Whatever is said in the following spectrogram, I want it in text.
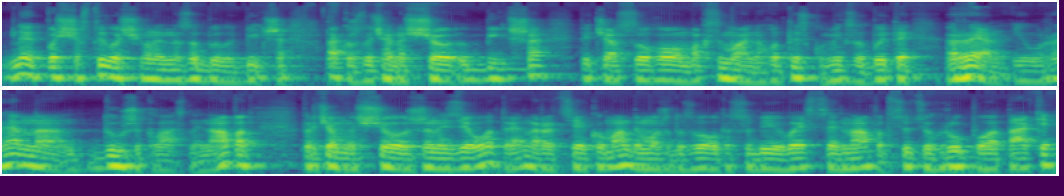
не пощастило, що вони не забили більше. Також, звичайно, що більше під час свого максимального тиску міг забити Рен. І у Рена дуже класний напад. Причому, що Женезіо, тренер цієї команди, може дозволити собі весь цей напад, всю цю групу атаки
